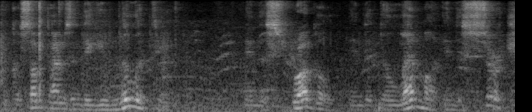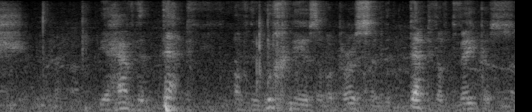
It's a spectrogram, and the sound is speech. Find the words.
Because sometimes in the humility, in the struggle, in the dilemma, in the search, you have the depth of the ruchnius of a person, the depth of dvekas.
